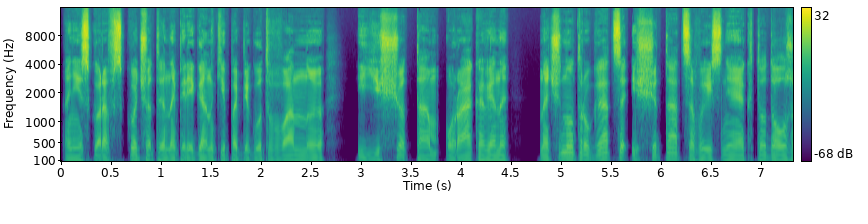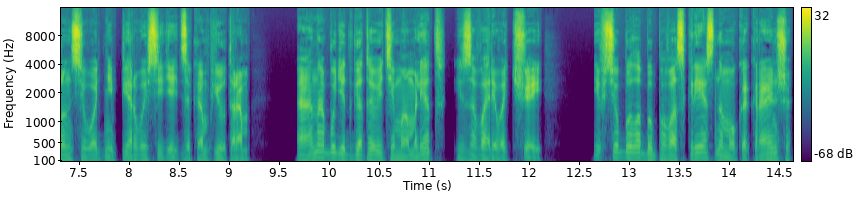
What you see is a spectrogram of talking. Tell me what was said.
Они скоро вскочат и на перегонки побегут в ванную, и еще там, у раковины, начнут ругаться и считаться, выясняя, кто должен сегодня первый сидеть за компьютером. А она будет готовить им омлет и заваривать чай. И все было бы по-воскресному, как раньше,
